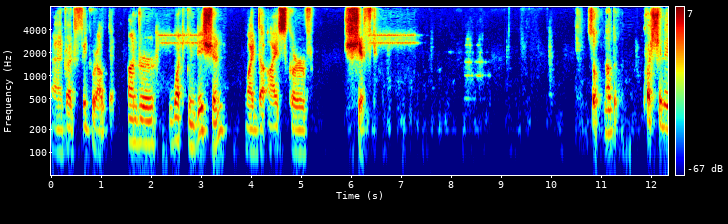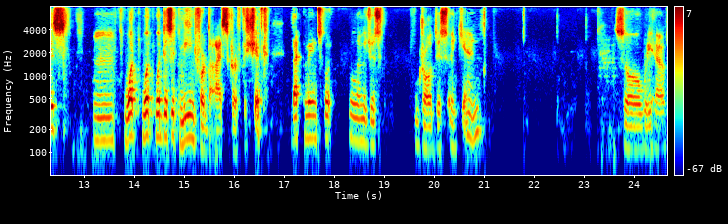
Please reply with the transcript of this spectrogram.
and try to figure out that under what condition might the IS curve shift. So now the question is, um, what, what, what does it mean for the IS curve to shift? that means, well, let me just draw this again. So we have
